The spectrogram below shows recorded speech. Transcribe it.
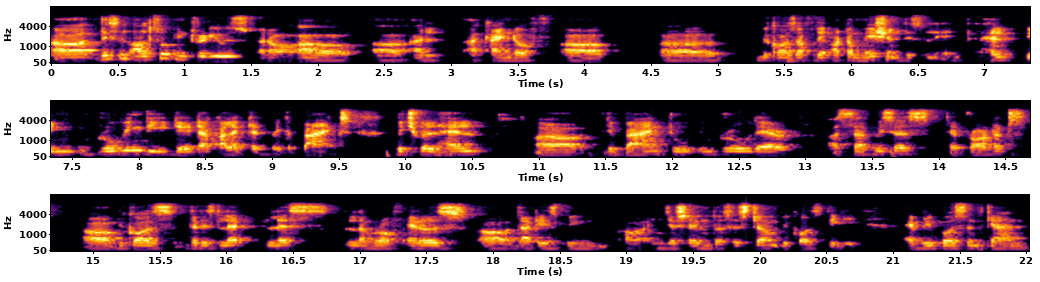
Uh, this will also introduce you know a, a, kind of because of the automation this will help in improving the data collected by the banks which will help uh, the bank to improve their uh, services their products uh, because there is let, less number of errors uh, that is being uh, ingested in the system because the every person can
